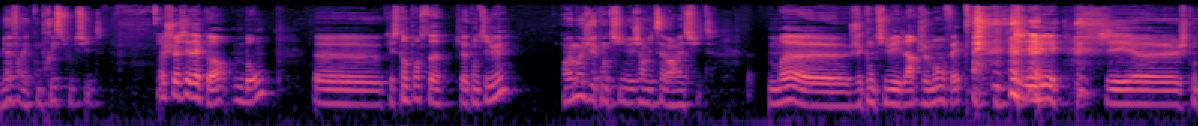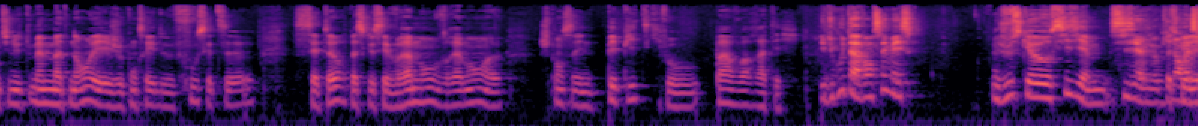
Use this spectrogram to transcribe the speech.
l'œuvre est comprise tout de suite. Moi, je suis assez d'accord. Bon, euh, qu'est-ce que t'en penses, toi? Tu vas continuer? Ouais, moi je vais continuer, j'ai envie de savoir la suite. Moi, euh, j'ai continué largement en fait. J'ai- j'ai, euh, je continue même maintenant et je conseille de fou cette, euh, cette œuvre parce que c'est vraiment, vraiment, je pense, à une pépite qu'il faut pas avoir ratée. Et du coup, t'as avancé, mais est-ce- Jusqu'au sixième. sixième, donc Parce il en reste.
